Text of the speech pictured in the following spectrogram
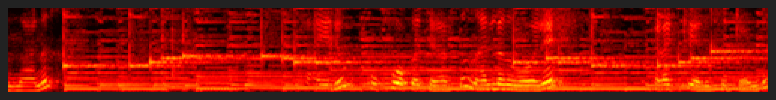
ഒന്നാണ്. തൈരും ഉപ്പും ഒക്കെ ചേർത്ത് നല്ലതുപോലെ ഇളക്കി എടുത്തിട്ടുണ്ട്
